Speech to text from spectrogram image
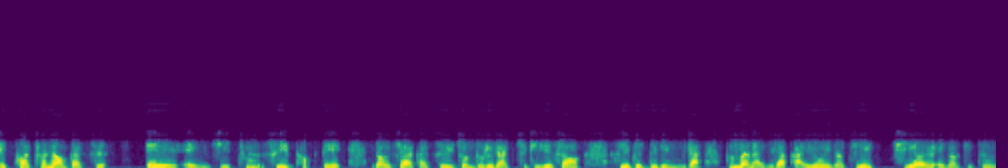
액화 천연가스, LNG 수입 확대, 러시아 가스 의존도를 낮추기 위해서 수입을 늘립니다. 뿐만 아니라 바이오 에너지, 지열 에너지 등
